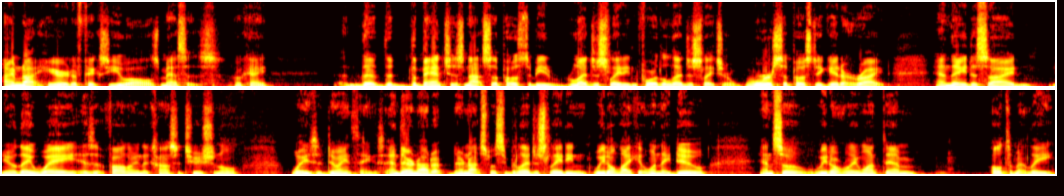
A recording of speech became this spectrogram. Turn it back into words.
I'm not here to fix you all's messes. Okay, the, the the bench is not supposed to be legislating for the legislature. We're supposed to get it right, and they decide. You know, they weigh is it following the constitutional ways of doing things, and they're not a, they're not supposed to be legislating. We don't like it when they do, and so we don't really want them ultimately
